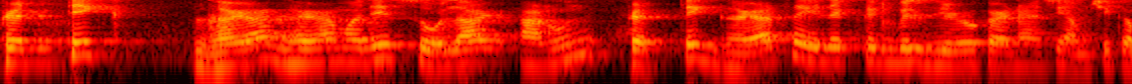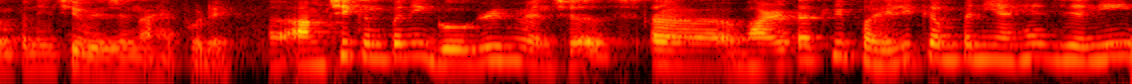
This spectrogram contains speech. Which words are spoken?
प्रत्येक घराघरामध्ये सोलार आणून प्रत्येक घराचं इलेक्ट्रिक बिल झिरो करण्याची आमची कंपनीची विजन आहे पुढे. आमची कंपनी गो ग्रीन व्हेंचर्स भारतातली पहिली कंपनी आहे ज्यांनी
